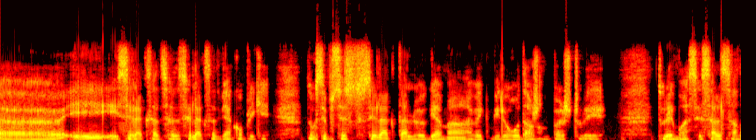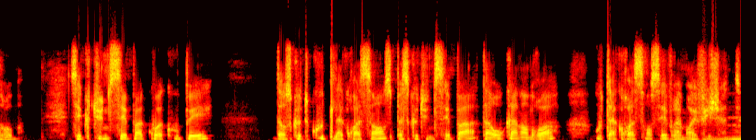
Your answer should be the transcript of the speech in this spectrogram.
Euh, et, c'est là que ça, c'est là que ça devient compliqué. Donc c'est, là que tu as le gamin avec 1000 euros d'argent de poche tous les, tous les mois. C'est ça le syndrome. C'est que tu ne sais pas quoi couper dans ce que te coûte la croissance parce que tu ne sais pas, tu n'as aucun endroit où ta croissance est vraiment efficiente.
